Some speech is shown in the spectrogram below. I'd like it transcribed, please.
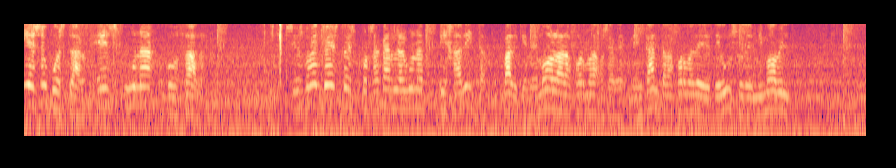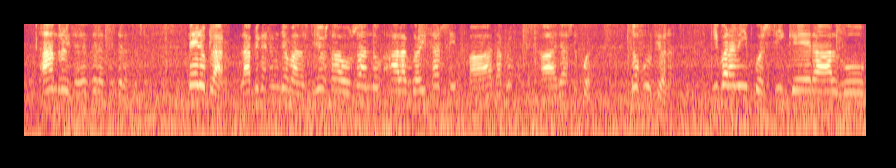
y eso pues claro es una gozada si os comento esto es por sacarle alguna pijadita, ¿vale? Que me mola la forma, o sea, me, encanta la forma de, uso de mi móvil, Android, etcétera, etcétera, etcétera. Pero claro, la aplicación de llamadas que yo estaba usando, al actualizarse, pataplof, allá se fue. No funciona. Y para mí, pues sí que era algo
